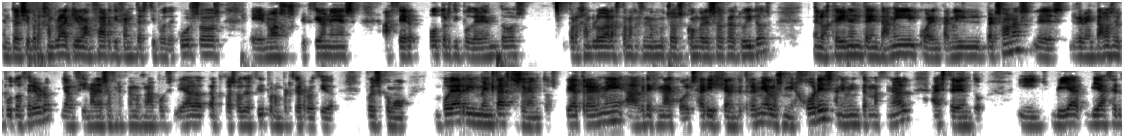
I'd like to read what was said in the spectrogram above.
Entonces, si por ejemplo ahora quiero lanzar diferentes tipos de cursos, eh, nuevas suscripciones, hacer otro tipo de eventos, por ejemplo, ahora estamos haciendo muchos congresos gratuitos en los que vienen 30.000, 40.000 personas, les reventamos el puto cerebro y al final les ofrecemos una posibilidad a AudioFit por un precio reducido. Pues como voy a reinventar estos eventos, voy a traerme a Greg Knuckles, a Eric voy a traerme a los mejores a nivel internacional a este evento y voy a, hacer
